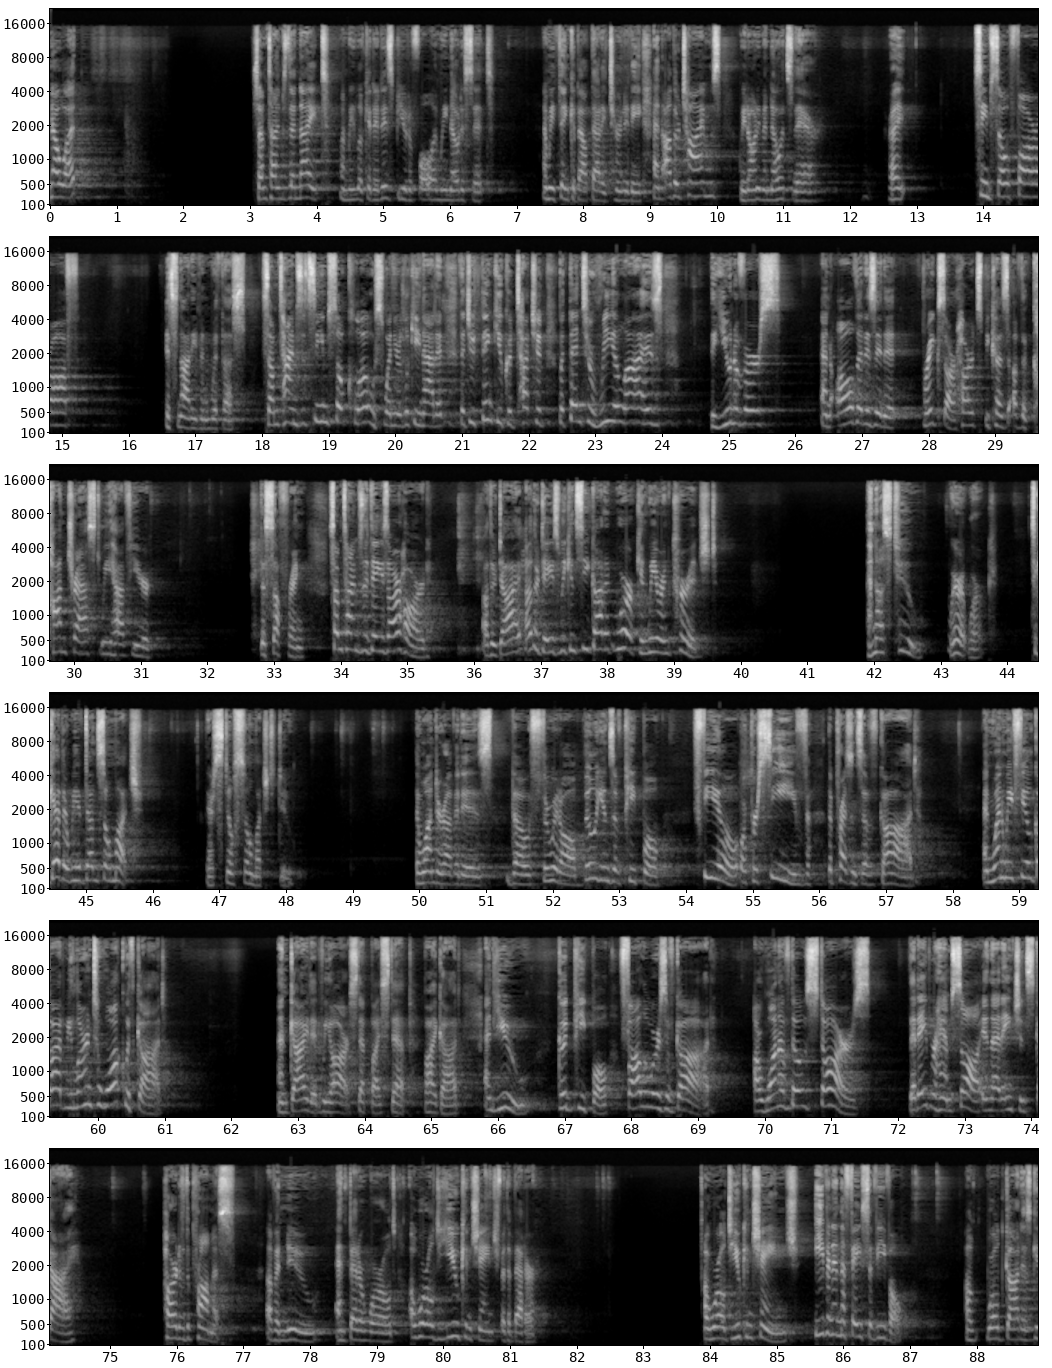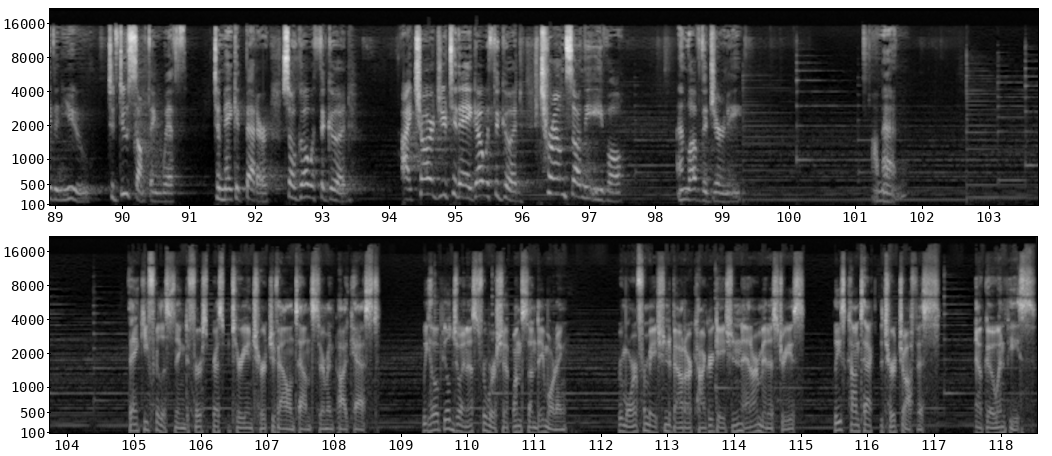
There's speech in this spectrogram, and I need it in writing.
Know what? Sometimes the night, when we look at it, is beautiful and we notice it and we think about that eternity. And other times, we don't even know it's there, right? Seems so far off, it's not even with us. Sometimes it seems so close when you're looking at it that you think you could touch it, but then to realize the universe and all that is in it breaks our hearts because of the contrast we have here the suffering. Sometimes the days are hard. Other, die, other days we can see God at work and we are encouraged. And us too. We're at work. Together we have done so much. There's still so much to do. The wonder of it is, though through it all, billions of people feel or perceive the presence of God. And when we feel God, we learn to walk with God. And guided we are step by step by God. And you, good people, followers of God, are one of those stars that Abraham saw in that ancient sky. Part of the promise of a new and better world, a world you can change for the better. A world you can change, even in the face of evil. A world God has given you to do something with, to make it better. So go with the good. I charge you today go with the good, trounce on the evil, and love the journey. Amen. Thank you for listening to First Presbyterian Church of Allentown's Sermon Podcast. We hope you'll join us for worship on Sunday morning. For more information about our congregation and our ministries, please contact the church office. Now go in peace.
